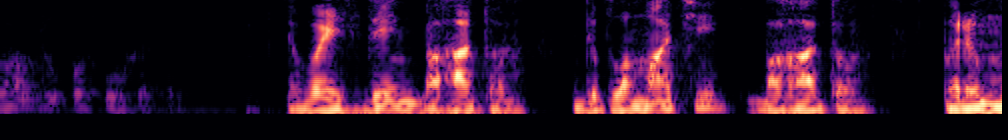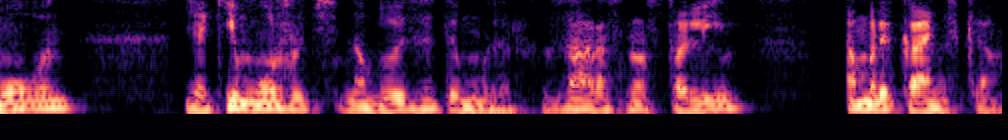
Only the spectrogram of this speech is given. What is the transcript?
Раджу послухати. Весь день багато дипломатії, багато перемовин, які можуть наблизити мир. Зараз на столі американська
